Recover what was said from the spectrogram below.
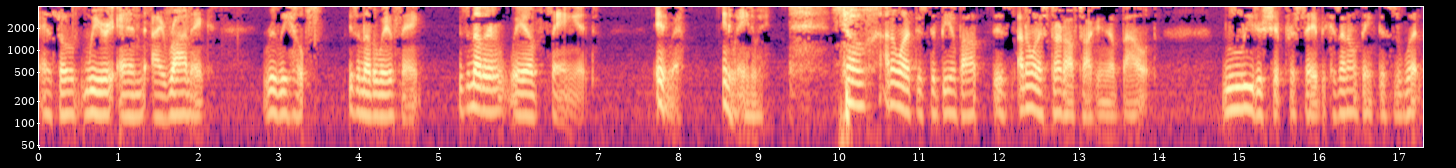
and so weird and ironic really helps is another way of saying is another way of saying it. Anyway, anyway, anyway. So I don't want this to be about this. I don't want to start off talking about leadership per se because I don't think this is what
